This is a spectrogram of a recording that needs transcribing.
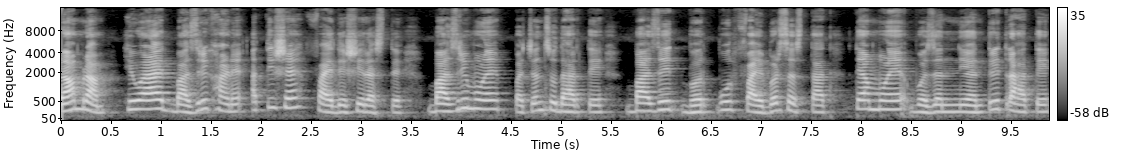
राम राम हिवाळ्यात बाजरी खाणे अतिशय फायदेशीर असते. बाजरीमुळे पचन सुधारते बाजरीत भरपूर फायबर्स असतात त्यामुळे वजन नियंत्रित राहते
